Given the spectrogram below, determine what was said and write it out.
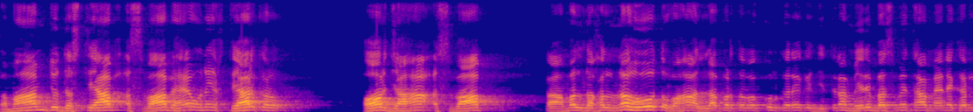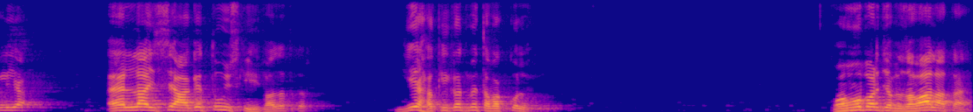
تمام جو دستیاب اسباب ہیں، انہیں اختیار کرو۔ اور جہاں اسباب کا عمل دخل نہ ہو تو وہاں اللہ پر توکل کرے کہ جتنا میرے بس میں تھا میں نے کر لیا۔ اے اللہ، اس سے آگے تو اس کی حفاظت کر۔ یہ حقیقت میں توکل ہے۔ قوموں پر جب زوال آتا ہے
